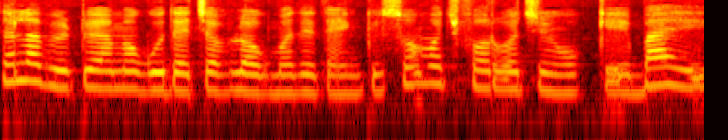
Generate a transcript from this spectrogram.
चला भेटूया मग उद्याच्या ब्लॉगमध्ये thank you so much for watching okay bye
